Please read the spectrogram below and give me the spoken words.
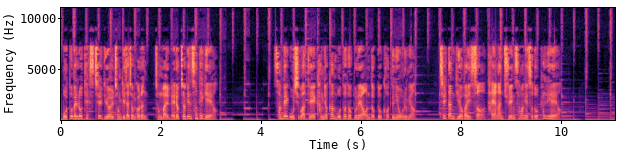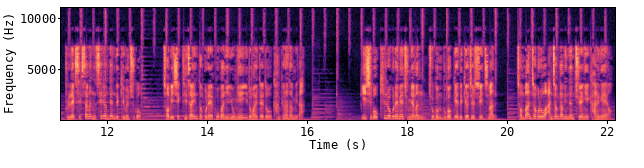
모토벨로 텍스칠 듀얼 전기 자전거는 정말 매력적인 선택이에요. 350W의 강력한 모터 덕분에 언덕도 거뜬히 오르며 7단 기어가 있어 다양한 주행 상황에서도 편리해요. 블랙 색상은 세련된 느낌을 주고 접이식 디자인 덕분에 보관이 용이해 이동할 때도 간편하답니다. 25kg의 중량은 조금 무겁게 느껴질 수 있지만 전반적으로 안정감 있는 주행이 가능해요.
